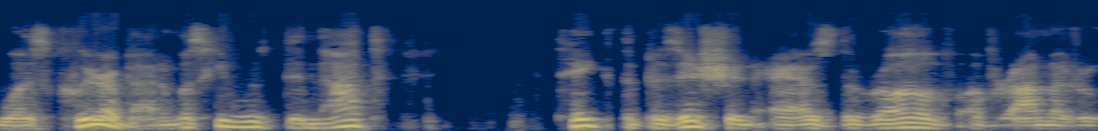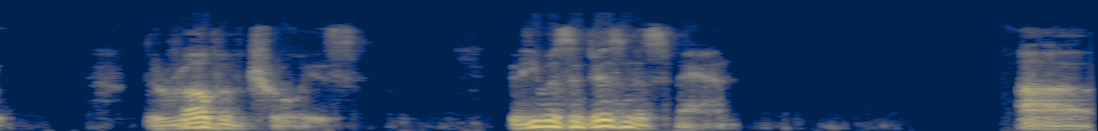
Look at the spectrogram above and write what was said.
was clear about him was he was, did not take the position as the Rav of Ramerupt, the Rav of Troyes, but he was a businessman. Uh,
